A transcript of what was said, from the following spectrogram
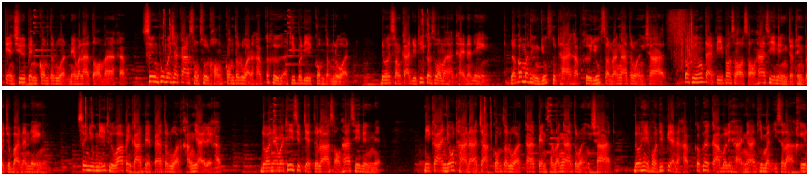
เปลี่ยนชื่อเป็นกรมตำรวจในเวลาต่อมาครับ ซึ่งผู้บัญชาการสูงสุดของกรมตำรวจนะครับก็คืออธิบดีกรมตำรวจ โดยสังกัดอยู่ที่กระทรวงมหาดไทยนั่นเอง แล้วก็มาถึงยุคสุดท้ายครับคือยุคสำนักงานตำรวจแห่งชาติ ก็คือตั้งแต่ปีพศ 2541 จนถึงปัจจุบันนั่นเอง ซึ่งยุคนี้ถือว่าเป็นการเปลี่ยนแปลงตำรวจครั้งใหญ่เลยครับ โดยในวันที่ 17 ตุลา 2541 เนี่ย มีการยกฐานะจากกรมตำรวจกลายเป็นสำนักงานตำรวจแห่งชาติ โดยเหตุผลที่เปลี่ยนนะครับก็เพื่อการบริหารงานที่มันอิสระขึ้น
